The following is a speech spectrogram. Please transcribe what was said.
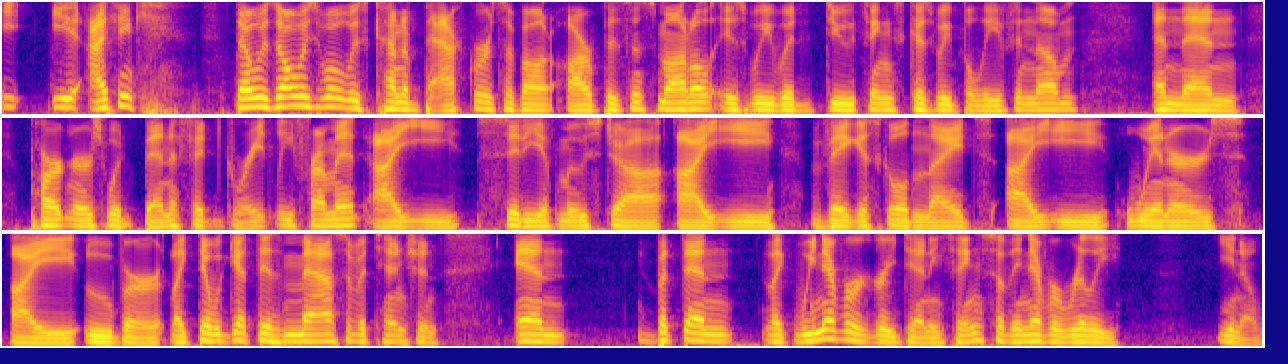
i i I think that was always what was kind of backwards about our business model is we would do things because we believed in them, and then partners would benefit greatly from it, i.e., City of Moose Jaw, i.e., Vegas Golden Knights, i.e., Winners, i.e., Uber. Like they would get this massive attention, and but then like we never agreed to anything, so they never really you know,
